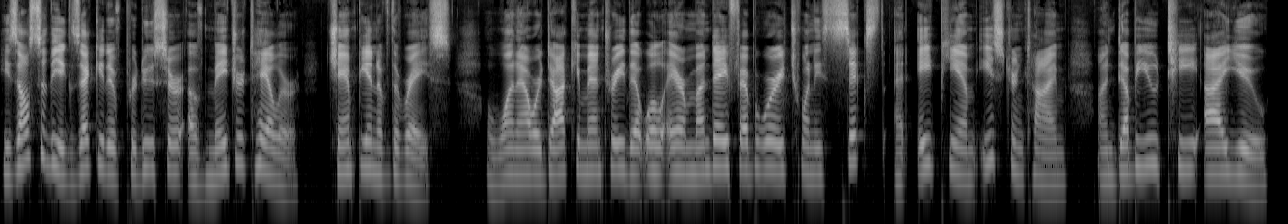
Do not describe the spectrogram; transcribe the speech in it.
He's also the executive producer of Major Taylor, Champion of the Race, a one hour documentary that will air Monday, February 26th at 8 p.m. Eastern Time on WTIU,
